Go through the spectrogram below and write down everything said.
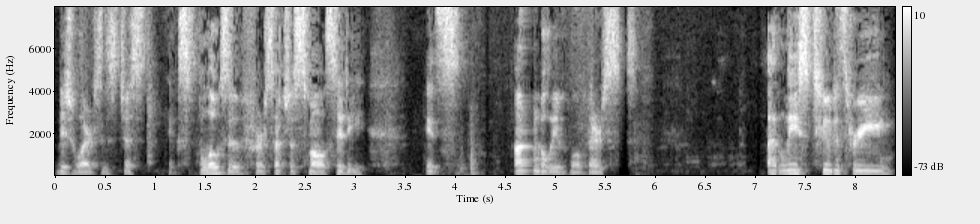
visual arts is just explosive for such a small city. It's unbelievable. There's at least two to three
